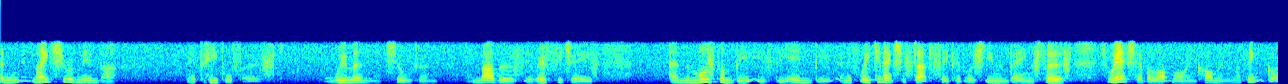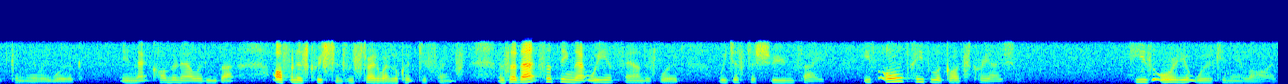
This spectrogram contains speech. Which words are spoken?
and makes you remember they're people first. Women, children, their mothers, their refugees. And the Muslim bit is the end bit. And if we can actually start to see people as human beings first, so we actually have a lot more in common. And I think God can really work in that commonality. But often as Christians, we straight away look at difference. And so that's the thing that we have found has worked. We just assume faith. If all people are God's creation, He's already at work in their lives.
